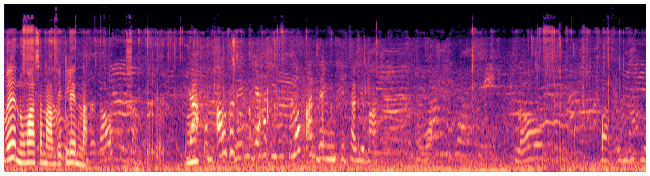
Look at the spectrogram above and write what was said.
เว้ยหนูมาสนามเด็กเล่นน่ะ angebaut? Ja, und außerdem, wer hat dieses Loch an dem Gitter gemacht? Ich glaube, war irgendwie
